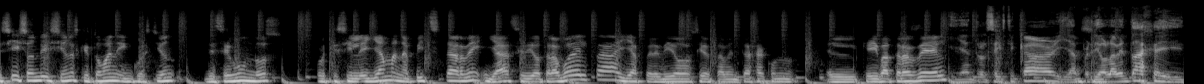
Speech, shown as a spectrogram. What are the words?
Sí, son decisiones que toman en cuestión de segundos, porque si le llaman a pits tarde, ya se dio otra vuelta, ya perdió cierta ventaja con el que iba atrás de él. Y ya entró el safety car y ya perdió la ventaja. Y,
